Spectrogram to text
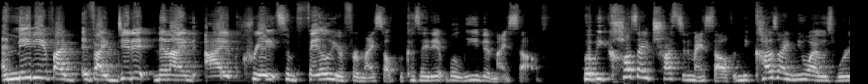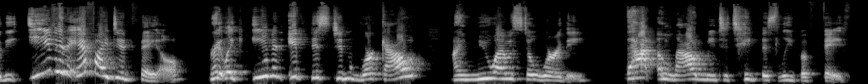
And maybe if I if I did it, then I'd I'd create some failure for myself because I didn't believe in myself. But because I trusted myself and because I knew I was worthy, even if I did fail, right? Like even if this didn't work out, I knew I was still worthy. That allowed me to take this leap of faith.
